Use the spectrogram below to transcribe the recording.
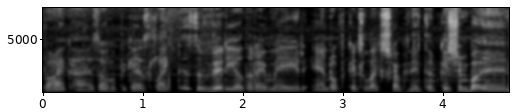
Bye guys. I hope you guys like this video that i made. And don't forget to like subscribe and hit the notification button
